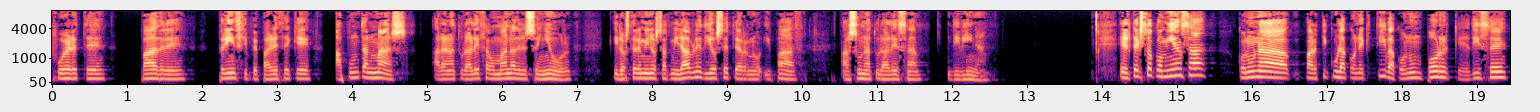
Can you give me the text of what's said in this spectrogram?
fuerte, padre, príncipe parece que apuntan más a la naturaleza humana del Señor y los términos admirable, Dios eterno y paz a su naturaleza divina. El texto comienza con una partícula conectiva, con un porque. Dice,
